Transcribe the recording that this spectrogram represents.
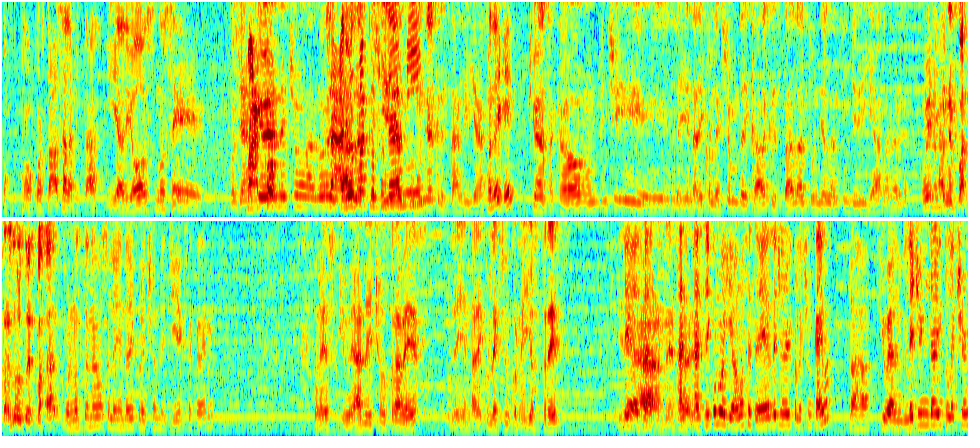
o, o cortadas a la mitad, y adiós, no sé. Pues ya Marco. que hubieran hecho algo O sea, adiós, Marco Tsunami. Al Cristal y ya. ¿Mande? ¿De qué? Que hubieran sacado un pinche Legendary Collection dedicado al Cristal, al Tune y al Lancing Gear y ya, la verga. Bueno, Dejan ten- en paz a los demás. Pero no tenemos el Legendary Collection de GX Academy. Por eso, que hubieran hecho otra vez Legendary Collection con ellos tres. Y Sí, o sea, esta- a- así como llevamos a tener Legendary Collection Kaiba, Ajá. que hubieran Legendary Collection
